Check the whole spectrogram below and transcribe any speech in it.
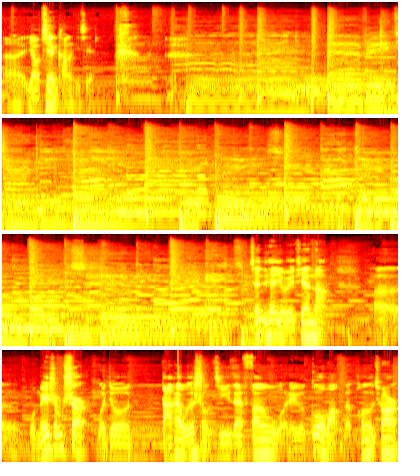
呃，要健康一些。前几天有一天呢，呃，我没什么事儿，我就打开我的手机，在翻我这个过往的朋友圈儿。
